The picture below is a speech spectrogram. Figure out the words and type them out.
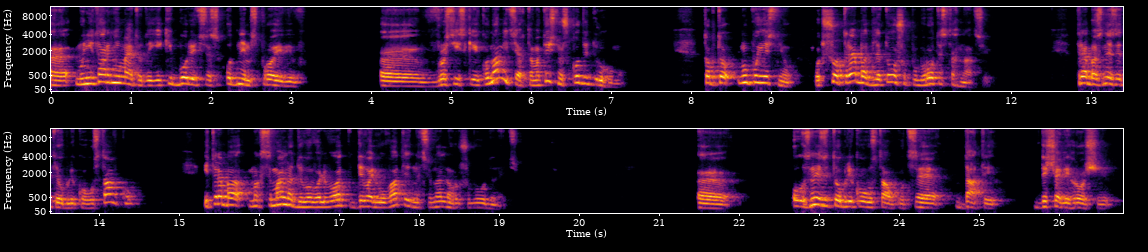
е, монетарні методи, які борються з одним з проявів е, в російській економіці, автоматично шкодять другому. Тобто, ну поясню, от що треба для того, щоб побороти стагнацію? Треба знизити облікову ставку, і треба максимально девальвувати, девальвувати національну грошову одиницю. Е, знизити облікову ставку це дати дешеві гроші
